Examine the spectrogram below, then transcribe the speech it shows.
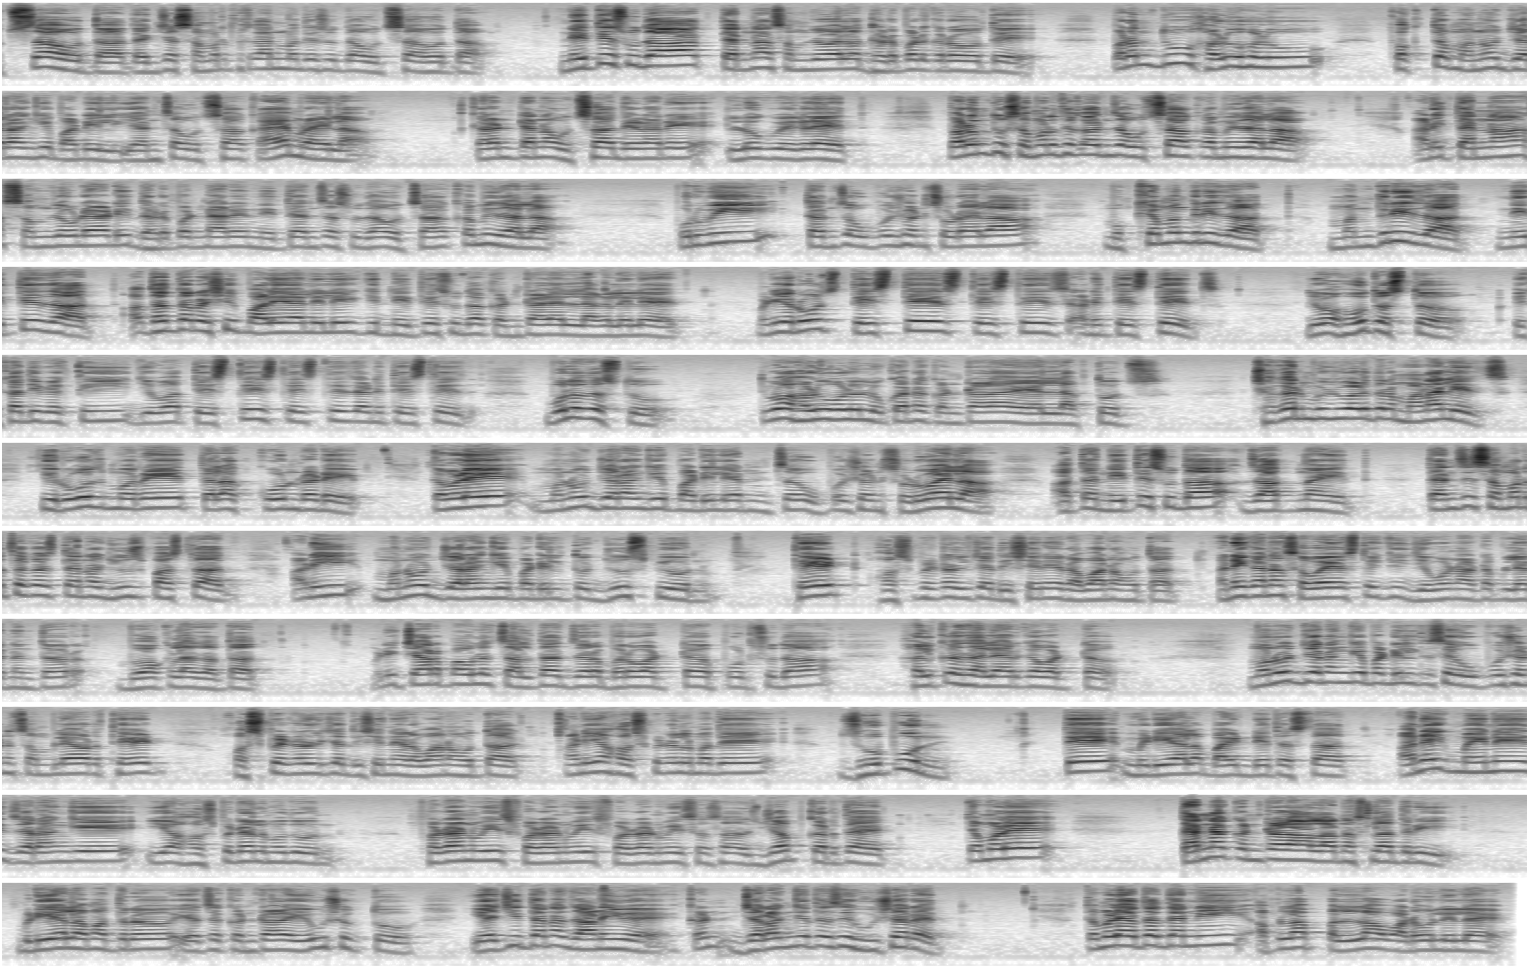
उत्साह होता. त्यांच्या समर्थकांमध्ये सुद्धा उत्साह होता. नेतेसुद्धा त्यांना समजवायला धडपड करत होते. परंतु हळूहळू फक्त मनोज जरांगी पाटील यांचा उत्साह कायम राहिला. कारण त्यांना उत्साह देणारे लोक वेगळे आहेत. परंतु समर्थकांचा उत्साह कमी झाला आणि त्यांना समजवण्यासाठी धडपडणाऱ्या नेत्यांचा सुद्धा उत्साह कमी झाला. पूर्वी त्यांचं उपोषण सोडायला मुख्यमंत्री जात मंत्री जात नेते जात आता तर अशी पाळी आलेली आहे की नेतेसुद्धा कंटाळायला लागलेले आहेत. म्हणजे रोज तेच तेच तेच तेच आणि तेच तेच. जेव्हा होत असतं एखादी व्यक्ती जेव्हा तेच तेच तेच तेच आणि तेच तेच बोलत असतो तेव्हा हळूहळू लोकांना कंटाळा यायला लागतोच. छगन भुजबळ तर म्हणालेच की रोज मरे त्याला कोण रडे? त्यामुळे मनोज जरांगे पाटील यांचं उपोषण सोडवायला आता नेतेसुद्धा जात नाहीत. त्यांचे समर्थकच त्यांना ज्यूस पाजतात आणि मनोज जरांगे पाटील तो ज्यूस पिऊन थेट हॉस्पिटलच्या दिशेने रवाना होतात. अनेकांना सवय असते की जेवण आटपल्यानंतर वॉकला जातात. म्हणजे चार पावलं चालतात जरा बरं वाटतं पोटसुद्धा हलकं झाल्यासारखं वाटतं. मनोज जरांगे पाटील तसे उपोषण संपल्यावर थेट हॉस्पिटलच्या दिशेने रवाना होतात आणि या हॉस्पिटलमध्ये झोपून ते मीडियाला बाईट देत असतात. अनेक महिने जरांगे या हॉस्पिटलमधून फडणवीस फडणवीस फडणवीस असा जप करतायत. त्यामुळे त्यांना कंटाळा आला नसला तरी मीडियाला मात्र याचा कंटाळा येऊ शकतो याची त्यांना जाणीव आहे. कारण जरांगे तसे हुशार आहेत. त्यामुळे आता त्यांनी आपला पल्ला वाढवलेला आहे.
